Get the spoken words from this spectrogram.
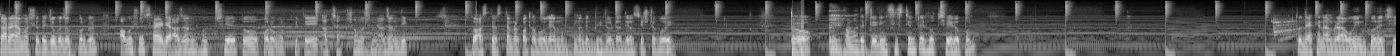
তারাই আমার সাথে যোগাযোগ করবেন। অবশ্যই সাইডে আজান হচ্ছে, তো পরবর্তীতে আচ্ছা সমস্যা নেই আজান দিক তো আস্তে আস্তে আমরা কথা বলে এমন আপনাদের ভিডিওটা দেওয়ার চেষ্টা করি। তো আমাদের ট্রেডিং সিস্টেমটাই হচ্ছে এরকম। তো দেখেন আমরা উইন করেছি।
